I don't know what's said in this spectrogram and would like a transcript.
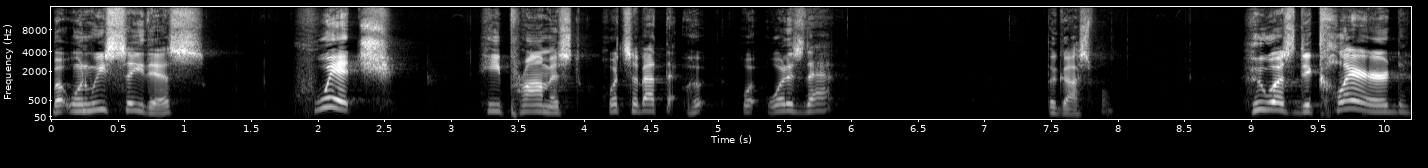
but when we see this, which he promised, what's about that? Wh- wh- What is that? The gospel. Who was declared,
